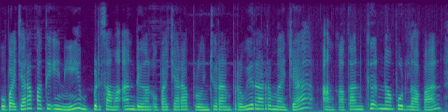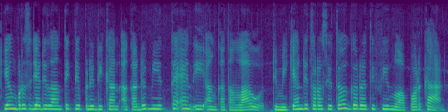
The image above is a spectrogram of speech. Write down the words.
Upacara pati ini bersamaan dengan upacara peluncuran perwira remaja Angkatan ke-68 yang bersedia dilantik di Pendidikan Akademi TNI Angkatan Laut. Demikian di Torosito Goro TV melaporkan.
